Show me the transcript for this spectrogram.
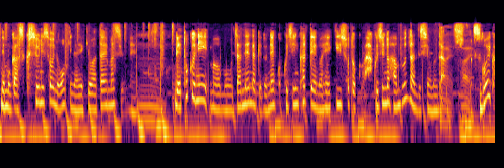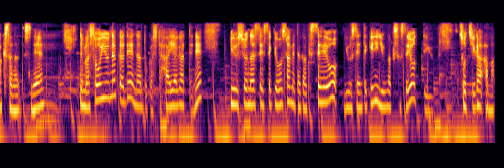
でも学習にそういうの大きな影響を与えますよね。で、特に、まあもう残念だけどね、黒人家庭の平均所得は白人の半分なんですよ、まだ。はい。はい。すごい格差なんですね。で、まあそういう中で何とかして這い上がってね、優秀な成績を収めた学生を優先的に留学させようっていう措置がアファ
